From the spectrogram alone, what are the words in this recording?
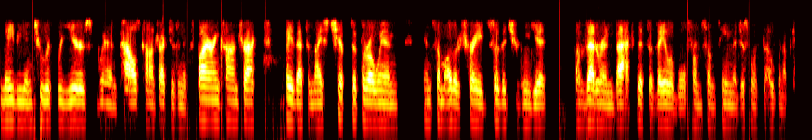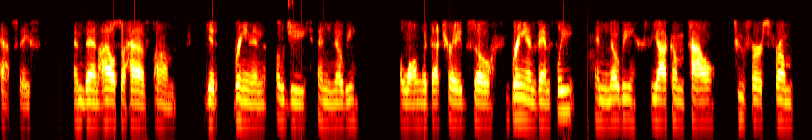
Maybe in two or three years, when Powell's contract is an expiring contract, hey, that's a nice chip to throw in in some other trade so that you can get a veteran back that's available from some team that just wants to open up cap space. And then I also have um, get bringing in OG Anunoby along with that trade. So bring in VanVleet and Anunoby, Siakam, Powell, two firsts from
